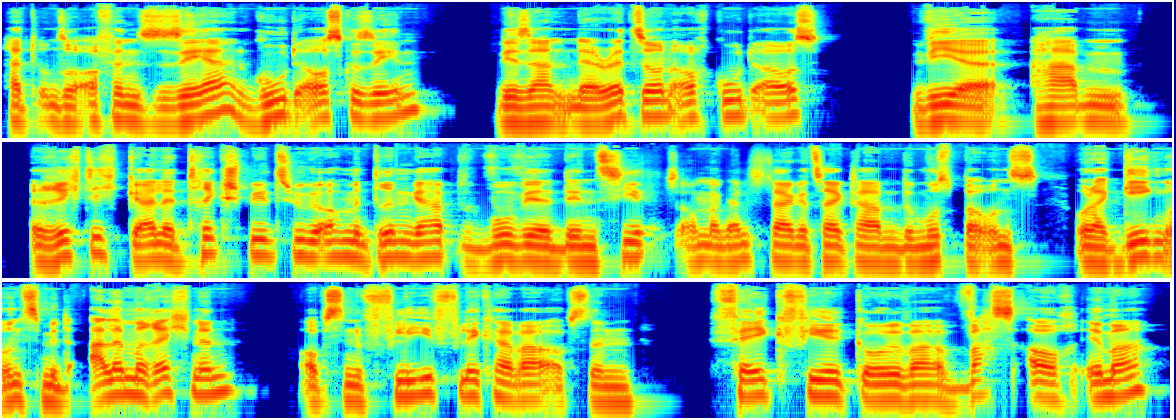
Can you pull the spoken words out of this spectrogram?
hat unsere Offense sehr gut ausgesehen. Wir sahen in der Red Zone auch gut aus. Wir haben richtig geile Trickspielzüge auch mit drin gehabt, wo wir den Seahawks auch mal ganz klar gezeigt haben, du musst bei uns oder gegen uns mit allem rechnen, ob es ein Flea-Flicker war, ob es ein Fake-Field-Goal war, was auch immer.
